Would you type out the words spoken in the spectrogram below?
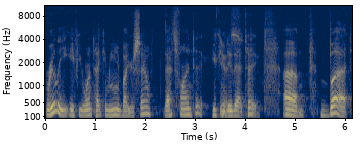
really, if you want to take communion by yourself, that's fine too. You can yes. do that too. Um, but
